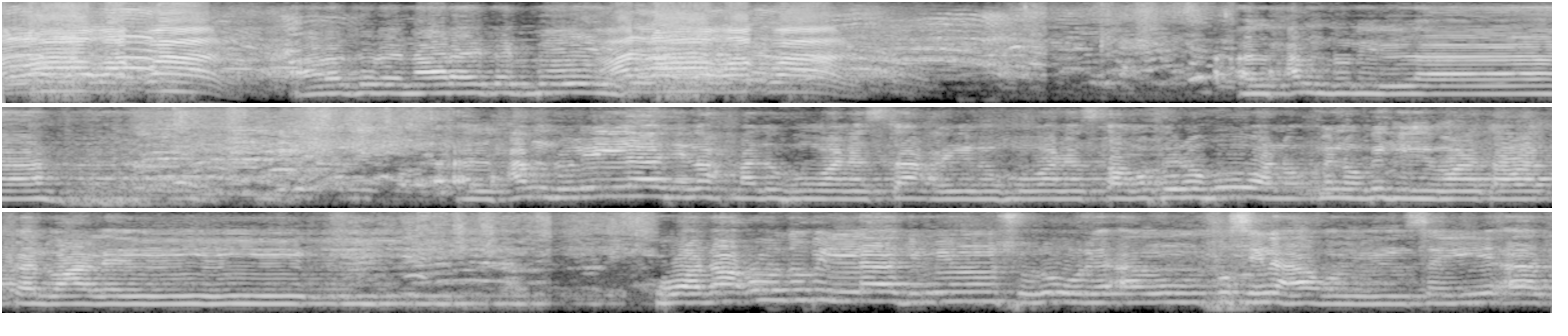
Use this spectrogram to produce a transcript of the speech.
আল্লাহু আকবার। আরো জোরে নারাই তাকবির আল্লাহু আকবার الحمد لله الحمد لله نحمده ونستعينه ونستغفره ونؤمن به ونتوكل عليه ونعوذ بالله من شرور أنفسنا ومن سيئات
